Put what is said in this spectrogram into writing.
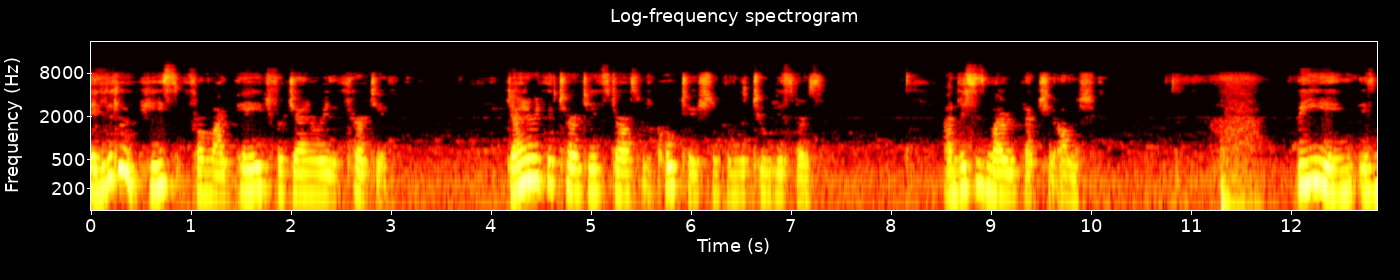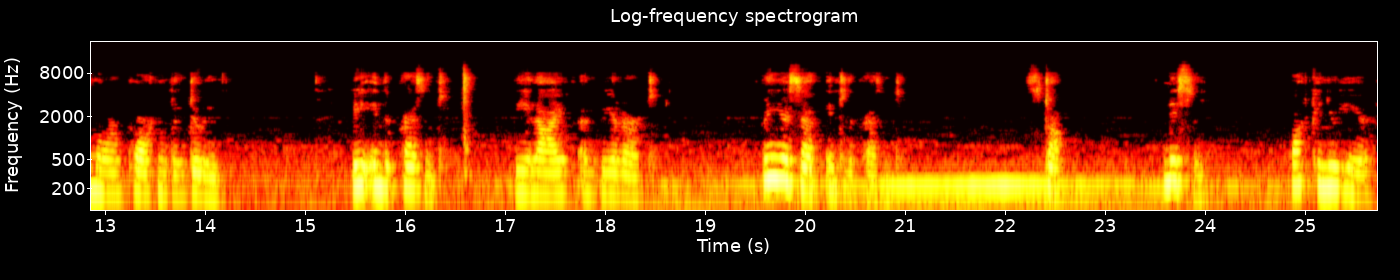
a little piece from my page for January the 30th. January the 30th starts with a quotation from the two listeners, and this is my reflection on it. Being is more important than doing. Be in the present, be alive and be alert. Bring yourself into the present. Stop. Listen. What can you hear?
